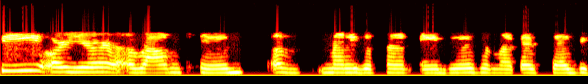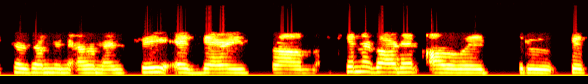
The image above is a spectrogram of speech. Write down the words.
see or you're around kids of many different ages. And like I said, because I'm in elementary, it varies from kindergarten all the way through fifth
